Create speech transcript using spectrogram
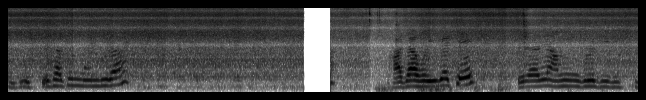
দেখতে থাকুন বন্ধুরা। ভাজা হয়ে গেছে। এবারে আমি এগুলো দিয়ে দিচ্ছি।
